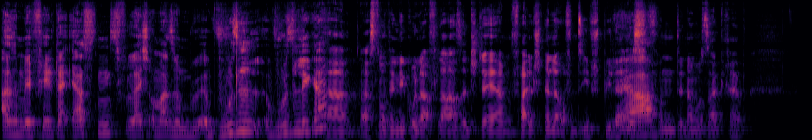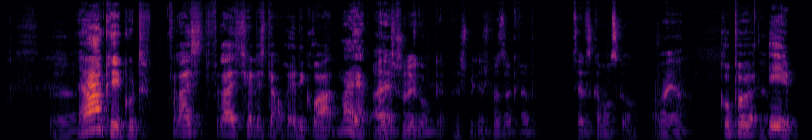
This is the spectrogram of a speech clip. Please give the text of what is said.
also mir fehlt da erstens vielleicht auch mal so ein Wusel, Wuseliger. Ja, da ist noch der Nikola Vlasic, der ja ein pfeilschneller Offensivspieler Ja. ist von Dynamo Zagreb. Ja, okay, gut. Vielleicht, vielleicht hätte ich da auch eher die Kroaten. Naja, Ah, ja. Entschuldigung, der spielt nicht bei Zagreb. ZSK Moskau, aber ja. Gruppe E.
